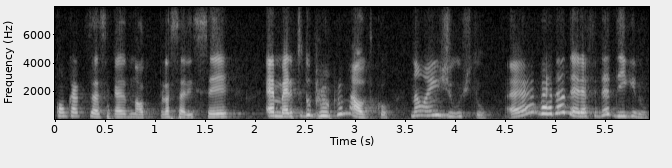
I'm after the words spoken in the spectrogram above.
concretizar essa queda do Náutico para a Série C, é mérito do próprio Náutico. Não é injusto, é verdadeiro, é fidedigno.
